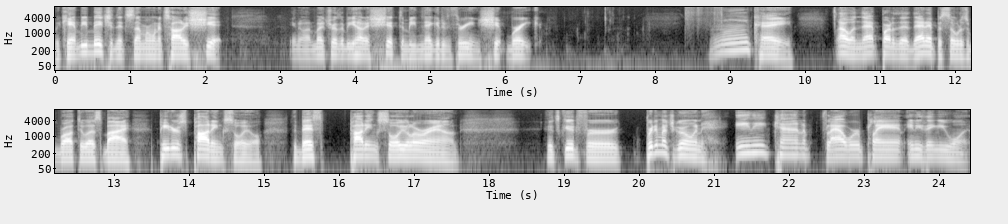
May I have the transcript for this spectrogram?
We can't be bitching this summer when it's hot as shit. You know, I'd much rather be hot as shit than be negative three and shit break. Okay. Oh, and that part of the that episode is brought to us by Peter's Potting Soil, the best potting soil around. It's good for pretty much growing any kind of flower, plant, anything you want.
